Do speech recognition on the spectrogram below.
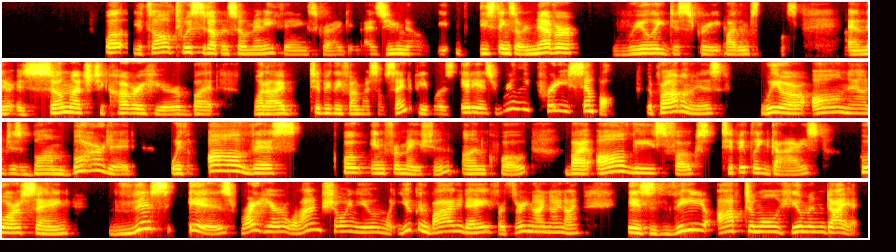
Well, it's all twisted up in so many things, Greg. As you know, these things are never really discrete by themselves. And there is so much to cover here. But what I typically find myself saying to people is it is really pretty simple. The problem is we are all now just bombarded with all this quote information, unquote, by all these folks, typically guys, who are saying, this is right here, what I'm showing you and what you can buy today for $39.99 is the optimal human diet.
